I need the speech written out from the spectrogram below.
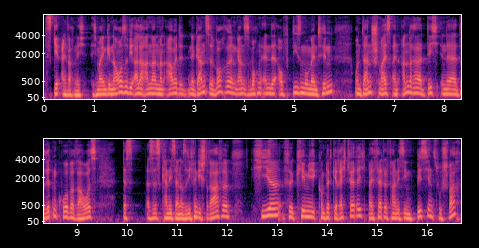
es geht einfach nicht. Ich meine, genauso wie alle anderen, man arbeitet eine ganze Woche, ein ganzes Wochenende auf diesen Moment hin und dann schmeißt ein anderer dich in der dritten Kurve raus. Das, das ist, kann nicht sein. Also ich finde die Strafe hier für Kimi komplett gerechtfertigt. Bei Vettel fand ich sie ein bisschen zu schwach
